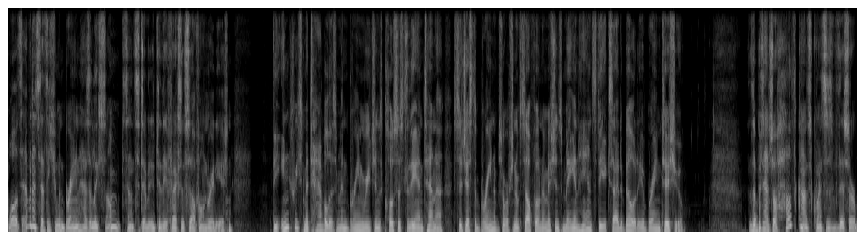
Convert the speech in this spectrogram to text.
Well, it's evidence that the human brain has at least some sensitivity to the effects of cell phone radiation, the increased metabolism in brain regions closest to the antenna suggests the brain absorption of cell phone emissions may enhance the excitability of brain tissue. The potential health consequences of this are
